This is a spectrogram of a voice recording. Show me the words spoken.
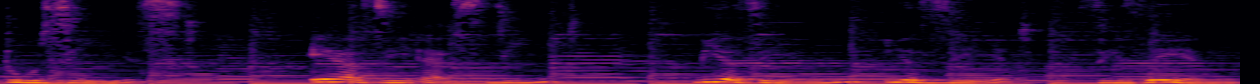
du siehst, er, sie, es sieht, wir sehen, ihr seht, sie sehen.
